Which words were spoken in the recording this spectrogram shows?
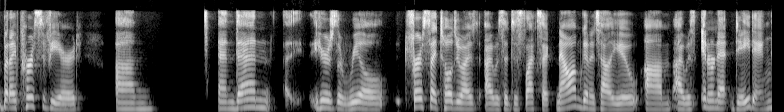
but I persevered. Um, and then uh, here's the real first, I told you I, I was a dyslexic. Now I'm going to tell you um, I was internet dating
